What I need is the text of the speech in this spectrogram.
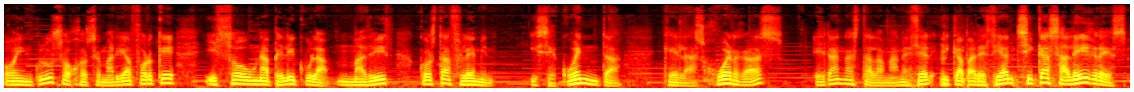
o incluso José María Forqué hizo una película, Madrid, Costa Fleming, y se cuenta que las juergas eran hasta el amanecer y que aparecían chicas alegres.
